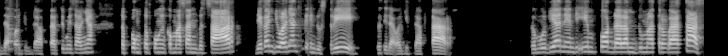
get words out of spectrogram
tidak wajib daftar. Itu misalnya tepung-tepung yang kemasan besar, dia kan jualnya ke industri, itu tidak wajib daftar. Kemudian yang diimpor dalam jumlah terbatas,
